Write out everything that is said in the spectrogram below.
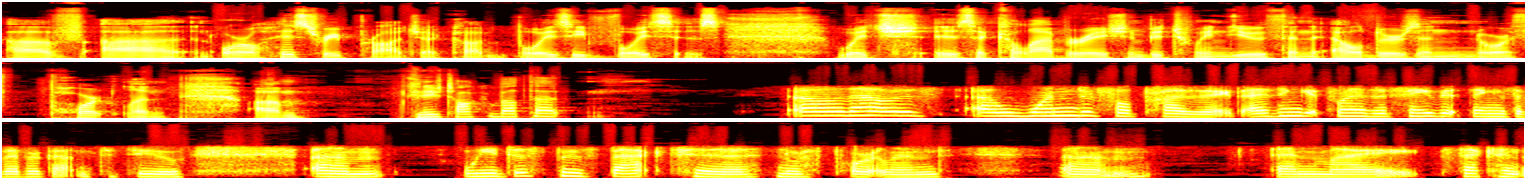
of uh, an oral history project called Boise Voices, which is a collaboration between youth and elders in North Portland. Um, can you talk about that? Oh, that was a wonderful project. I think it's one of the favorite things I've ever gotten to do. Um, we had just moved back to North Portland, um, and my second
